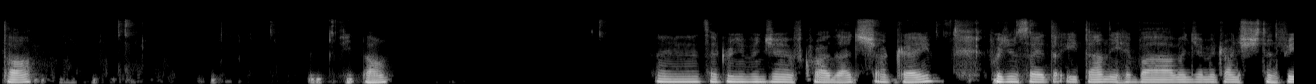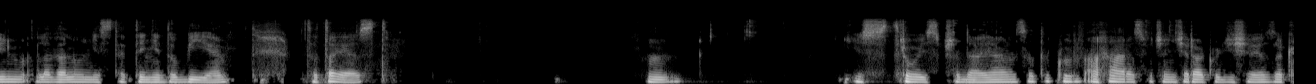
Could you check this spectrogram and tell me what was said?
to i to. E, tego nie będziemy wkładać, ok. Pójdziemy sobie do Itan i chyba będziemy kończyć ten film. Levelu niestety nie dobiję. Co to jest? Hmm. I strój sprzedaje, ale co to kurwa? Aha, rozpoczęcie roku dzisiaj jest ok.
